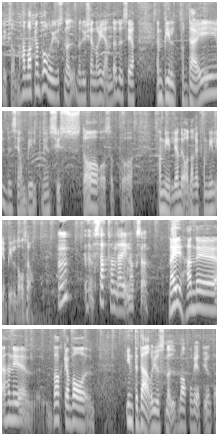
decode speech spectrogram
liksom. Han verkar inte vara där just nu men du känner igen det. Du ser en bild på dig, du ser en bild på din syster och så på familjen då. Där är familjebilder och så. Mm. Satt han där inne också? Nej, han är, han är, verkar vara inte där just nu. Varför vet du inte.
